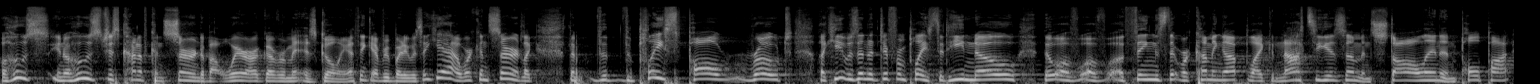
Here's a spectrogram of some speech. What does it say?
well, who's, you know, who's just kind of concerned about where our government is going? I think everybody would say, yeah, we're concerned. Like the, the, the place Paul wrote, like he was in a different place. Did he know of, of, of things that were coming up like Nazism and Stalin and Pol Pot,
